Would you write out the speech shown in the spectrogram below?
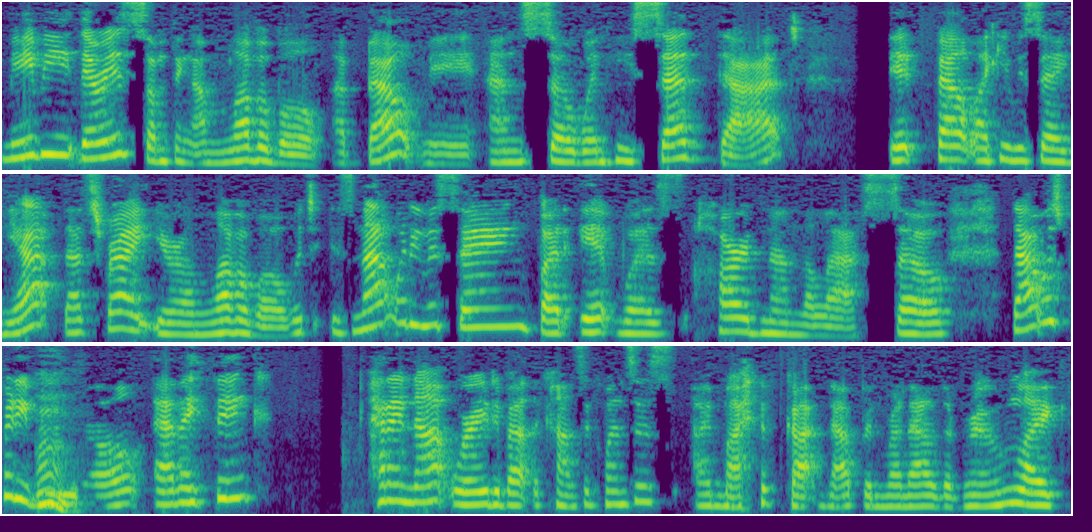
Maybe there is something unlovable about me. And so when he said that, it felt like he was saying, Yeah, that's right, you're unlovable, which is not what he was saying, but it was hard nonetheless. So that was pretty hmm. brutal. Mm. And I think, had I not worried about the consequences, I might have gotten up and run out of the room. Like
